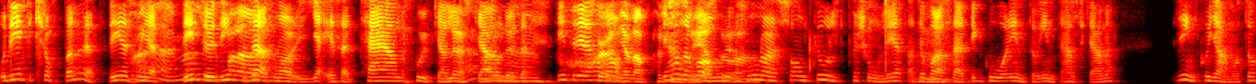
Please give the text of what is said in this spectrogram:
Och det är inte kroppen du vet. Det är det som Nej, är Det är inte, det är inte bara- så här att hon har jä- är så här tan, sjuka lökar och det är, så här, det är inte det det handlar om. jävla Det handlar bara om hur och- hon har en sån guldpersonlighet att jag Mm. bara så här, det går inte att inte älska henne. Rinko Yamato.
